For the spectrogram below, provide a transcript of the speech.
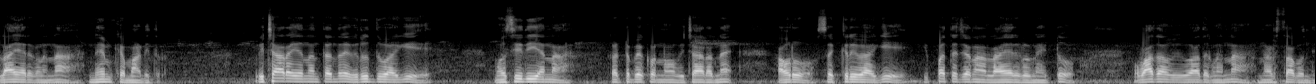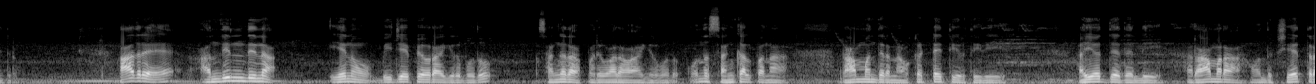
ಲಾಯರ್ಗಳನ್ನು ನೇಮಕ ಮಾಡಿದರು. ವಿಚಾರ ಏನಂತಂದರೆ ವಿರುದ್ಧವಾಗಿ ಮಸೀದಿಯನ್ನು ಕಟ್ಟಬೇಕು ಅನ್ನೋ ವಿಚಾರನೇ ಅವರು ಸಕ್ರಿಯವಾಗಿ ಇಪ್ಪತ್ತು ಜನ ಲಾಯರ್ಗಳನ್ನ ಇಟ್ಟು ವಾದ ವಿವಾದಗಳನ್ನು ನಡೆಸ್ತಾ ಬಂದಿದ್ದರು ಆದರೆ ಅಂದಿನ ದಿನ ಏನು ಬಿ ಜೆ ಪಿಯವರಾಗಿರ್ಬೋದು ಸಂಘದ ಪರಿವಾರವಾಗಿರ್ಬೋದು, ಒಂದು ಸಂಕಲ್ಪನ ರಾಮ ಮಂದಿರ ನಾವು ಕಟ್ಟೇ ತೀರ್ತೀವಿ. ಅಯೋಧ್ಯೆಯಲ್ಲಿ ರಾಮರ ಒಂದು ಕ್ಷೇತ್ರ,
